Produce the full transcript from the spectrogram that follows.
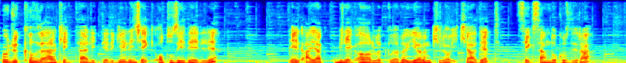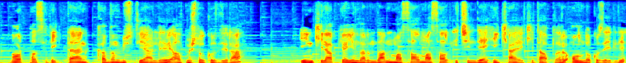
Çocuk kız ve erkek terlikleri gelecek 37.50. El ayak bilek ağırlıkları yarım kilo 2 adet 89 lira. North Pacific'ten kadın büstiyerleri 69 lira. İnkilap yayınlarından Masal Masal içinde hikaye kitapları 19.50.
